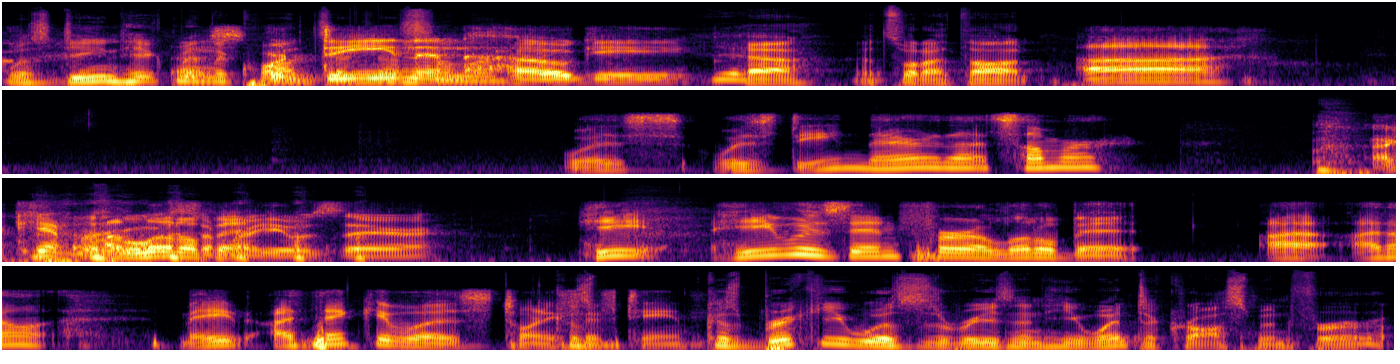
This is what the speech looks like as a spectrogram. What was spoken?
Was Dean Hickman the That's- quad Dean and summer? Hoagie. Yeah, that's what I thought. Uh was was Dean there that summer? I can't remember A what little summer bit. he was there. He he was in for a little bit. I I don't maybe I think it was 2015. Because Bricky was the reason he went to Crossmen for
